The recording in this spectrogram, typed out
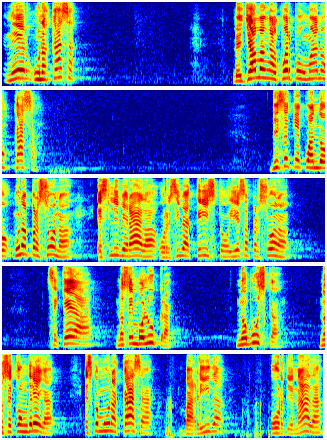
tener una casa. Le llaman al cuerpo humano casa. Dice que cuando una persona es liberada o recibe a Cristo y esa persona se queda, no se involucra, no busca, no se congrega, es como una casa barrida, ordenada.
